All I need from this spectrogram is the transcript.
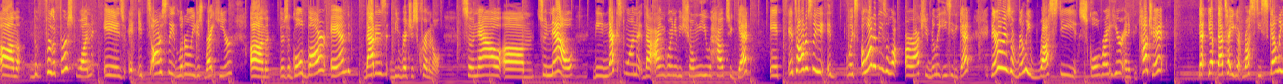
um, the, for the first one is it, it's honestly literally just right here. Um, there's a gold bar, and that is the richest criminal. So now, um, so now the next one that I'm going to be showing you how to get. It, it's honestly it like a lot of these are actually really easy to get. There is a really rusty skull right here, and if you touch it, that yep, that's how you get rusty skelly.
